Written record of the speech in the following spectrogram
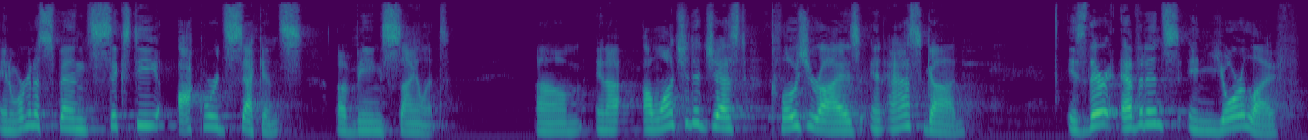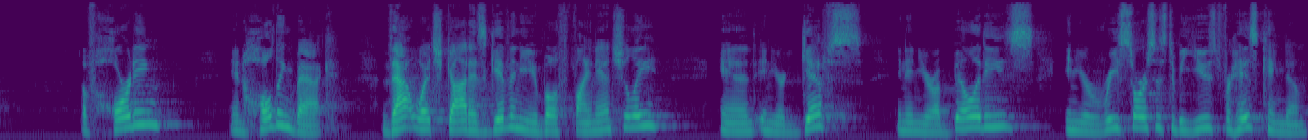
and we're going to spend 60 awkward seconds of being silent. Um, and I, I want you to just close your eyes and ask God Is there evidence in your life of hoarding and holding back that which God has given you both financially and in your gifts and in your abilities, in your resources to be used for His kingdom?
